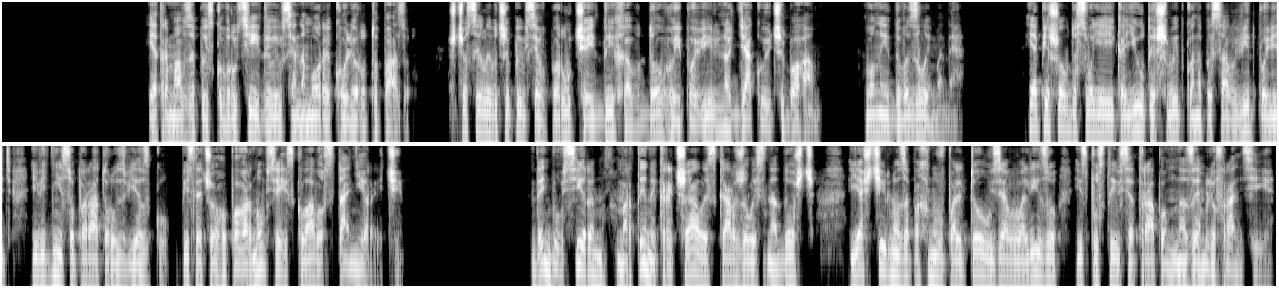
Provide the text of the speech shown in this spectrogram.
Я тримав записку в руці і дивився на море кольору топазу. Щосили вчепився в поруччя і дихав довго і повільно, дякуючи богам. Вони довезли мене. Я пішов до своєї каюти, швидко написав відповідь і відніс оператору зв'язку, після чого повернувся і склав останні речі. День був сірим, мартини кричали, скаржились на дощ. Я щільно запахнув пальто, узяв валізу і спустився трапом на землю Франції.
